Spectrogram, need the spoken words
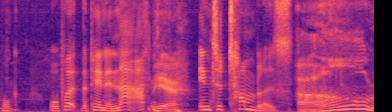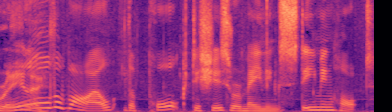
We'll, we'll put the pin in that Yeah. into tumblers. Oh, really? All the while, the pork dishes remaining steaming hot.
